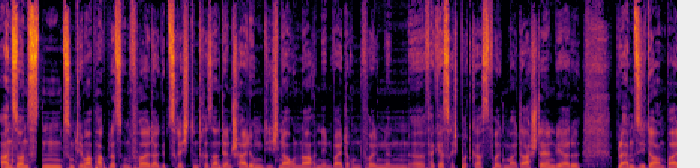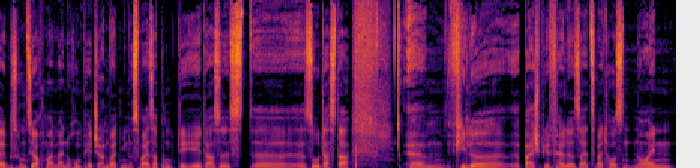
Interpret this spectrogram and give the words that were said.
Ansonsten zum Thema Parkplatzunfall, da gibt es recht interessante Entscheidungen, die ich nach und nach in den weiteren folgenden äh, Verkehrsrecht-Podcast-Folgen mal darstellen werde. Bleiben Sie da am Ball, besuchen Sie auch mal meine Homepage anwalt-weiser.de. Das ist äh, so, dass da ähm, viele äh, Beispielfälle seit 2009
